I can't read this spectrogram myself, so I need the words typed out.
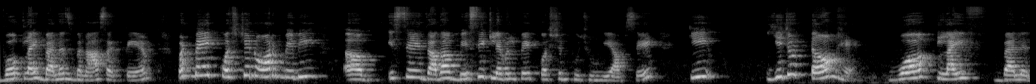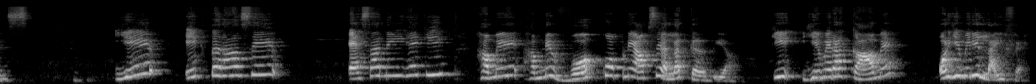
वर्क लाइफ बैलेंस बना सकते हैं। बट मैं एक क्वेश्चन और मे बी इससे ज़्यादा बेसिक लेवल पे एक क्वेश्चन पूछूँगी आपसे कि ये जो टर्म है वर्क लाइफ बैलेंस ये एक तरह से ऐसा नहीं है कि हमें, हमने वर्क को अपने आप से अलग कर दिया कि ये मेरा काम है और ये मेरी लाइफ है।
